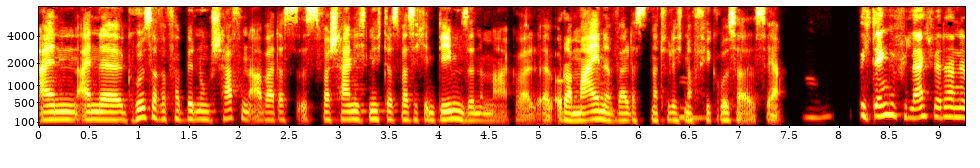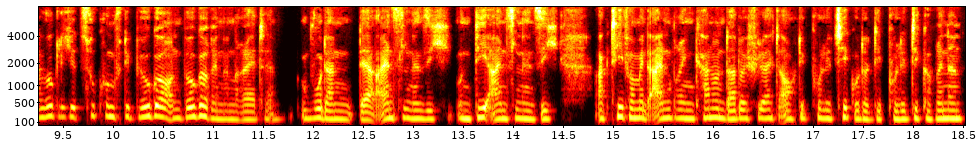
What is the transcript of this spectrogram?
ein, eine größere Verbindung schaffen, aber das ist wahrscheinlich nicht das, was ich in dem Sinne mag, weil äh, oder meine, weil das natürlich noch mhm. viel größer ist, ja. Mhm. Ich denke, vielleicht wäre da eine wirkliche Zukunft die Bürger- und Bürgerinnenräte, wo dann der Einzelne sich und die Einzelne sich aktiver mit einbringen kann und dadurch vielleicht auch die Politik oder die Politikerinnen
